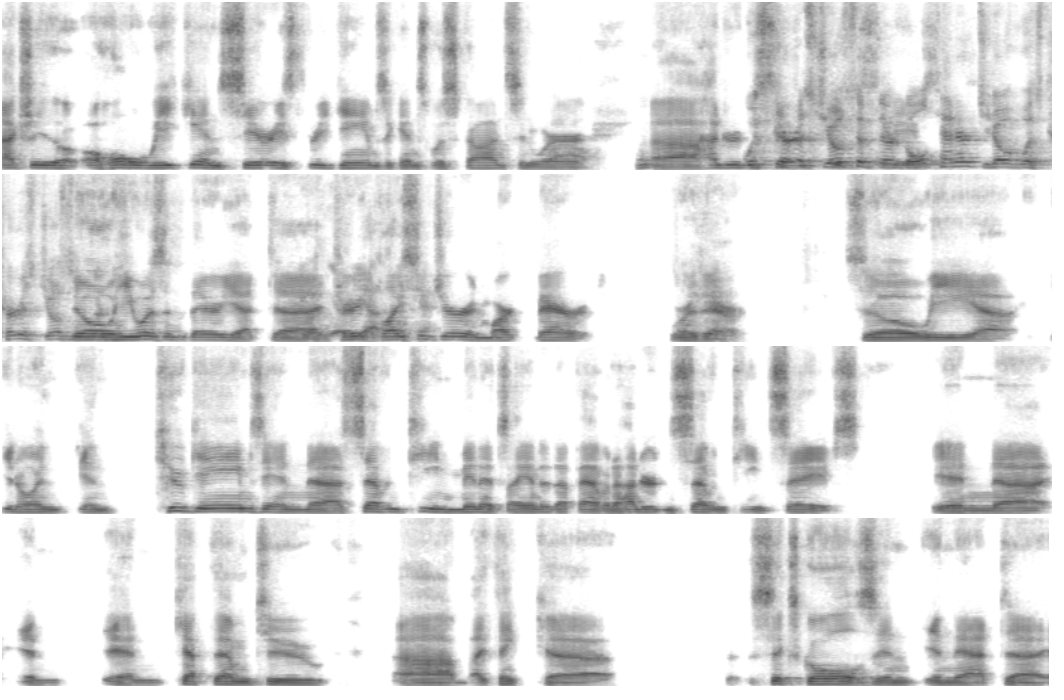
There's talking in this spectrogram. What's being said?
Actually, a whole weekend series, three games against Wisconsin, where uh, 100 was Curtis Joseph their goaltender. Do you know was Curtis Joseph? No, he wasn't there yet. Uh, Terry Kleisinger okay. and Mark Barron were okay. there. So we, uh, you know, in in two games in uh, 17 minutes, I ended up having 117 saves in uh, in and kept them to uh, I think uh, six goals in in that uh,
